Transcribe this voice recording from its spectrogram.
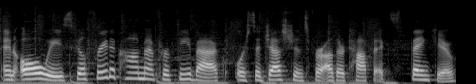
And always feel free to comment for feedback or suggestions for other topics. Thank you.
